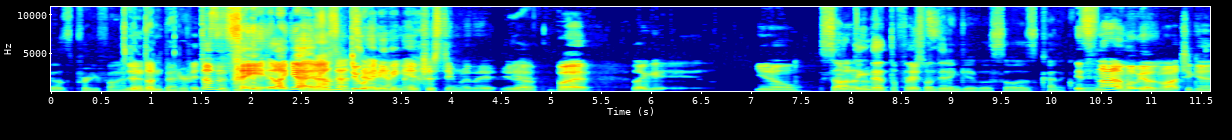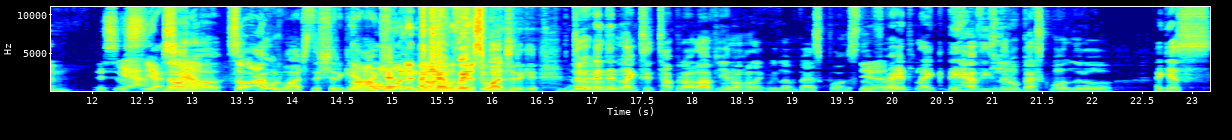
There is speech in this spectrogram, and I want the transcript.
It was pretty fun. it's Yeah. been done better. It doesn't say it like yeah, it Yeah. doesn't So do yeah. anything interesting with it, you Yeah. know. But like, you know, Something know. that the first one didn't give us, so it's kind of cool. it's not a movie I would watch again. It's just Yeah. Yeah, No, same. no. So I would watch this shit again. No, I I'm a can't, one and I done can't with wait this to watch one. it again, dude. No. And then like to top it all off, you know how like we love basketball and stuff, Yeah. right? Like they have these little basketball little, I guess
